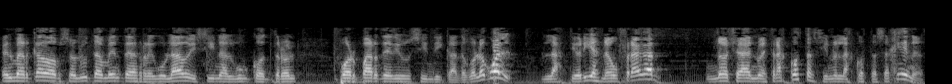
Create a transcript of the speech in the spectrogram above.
el mercado absolutamente desregulado y sin algún control por parte de un sindicato. Con lo cual, las teorías naufragan no ya en nuestras costas, sino en las costas ajenas.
